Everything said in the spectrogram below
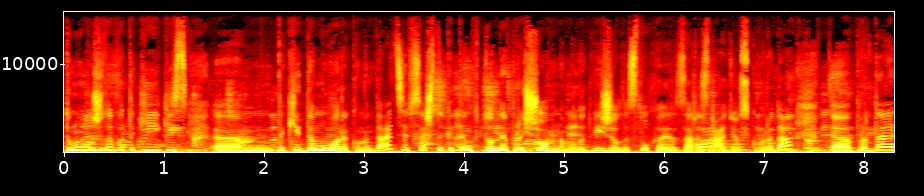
Тому, можливо, такі якісь ем, такі дамо рекомендації, все ж таки тим, хто не прийшов на молодвіж, але слухає зараз радіо Сковорода, про те,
